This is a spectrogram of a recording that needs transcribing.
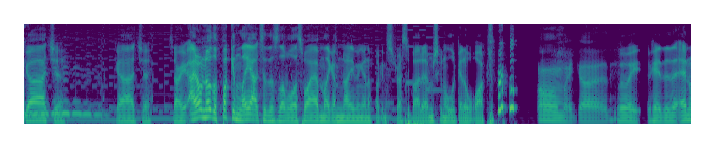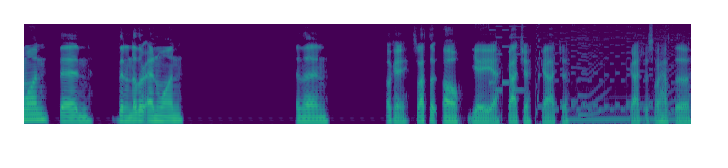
Gotcha. Gotcha. Sorry, I don't know the fucking layout to this level. That's why I'm like, I'm not even gonna fucking stress about it. I'm just gonna look at a walkthrough. Oh my god. wait, wait. Okay, the, the N one, then then another N one, and then. Okay, so I have to. Oh, yeah, yeah, yeah. Gotcha, gotcha, gotcha. So I have to.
